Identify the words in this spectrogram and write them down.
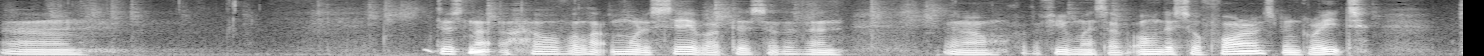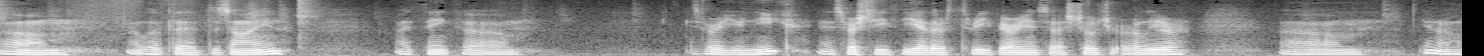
Um, there's not a hell of a lot more to say about this other than, you know, for the few months I've owned this so far, it's been great. Um, I love the design. I think um, it's very unique, especially the other three variants that I showed you earlier. Um, you know,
